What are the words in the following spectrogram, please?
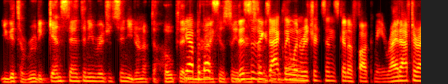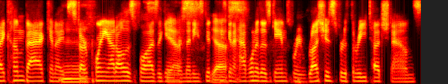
You get to root against Anthony Richardson. You don't have to hope that Yeah, he but that's- miraculously. This is how to throw the exactly when. Richardson's going to fuck me. Right after I come back and I Yeah. start pointing out all his flaws again, and then he's gonna, he's gonna have one of those games where he rushes for three touchdowns,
